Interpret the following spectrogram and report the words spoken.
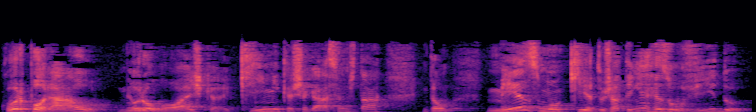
corporal, neurológica, química chegasse onde está. Então, mesmo que tu já tenha resolvido,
